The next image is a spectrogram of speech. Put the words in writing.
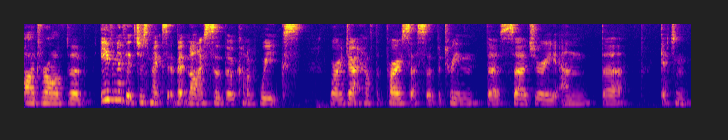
I'd rather, even if it just makes it a bit nicer, the kind of weeks where I don't have the processor between the surgery and the getting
